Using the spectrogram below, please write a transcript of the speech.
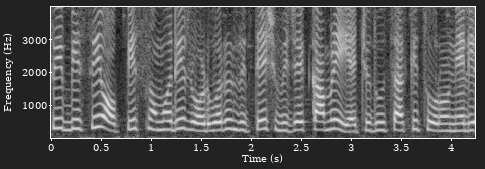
C B C office समोरील रोडवरून रितेश विजय कांबळे याची दुचाकी चोरून नेली.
